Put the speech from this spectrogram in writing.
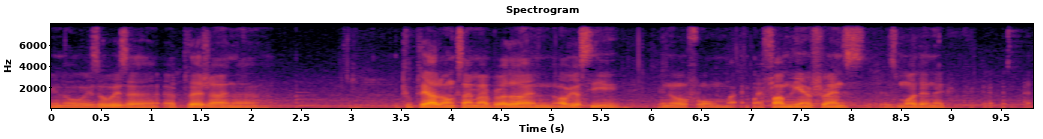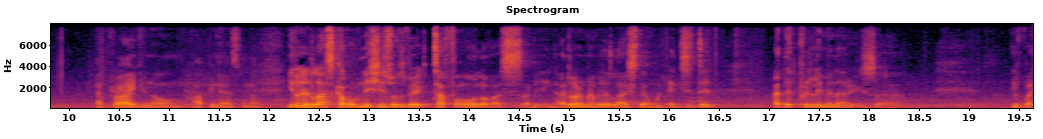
you know, it's always a, a pleasure and a, to play alongside my brother, and obviously, you know, for my, my family and friends, it's more than a, a pride, you know, happiness, you know. You know, the last Cup of Nations was very tough for all of us. I mean, I don't remember the last time we exited at the preliminaries. Uh, if my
